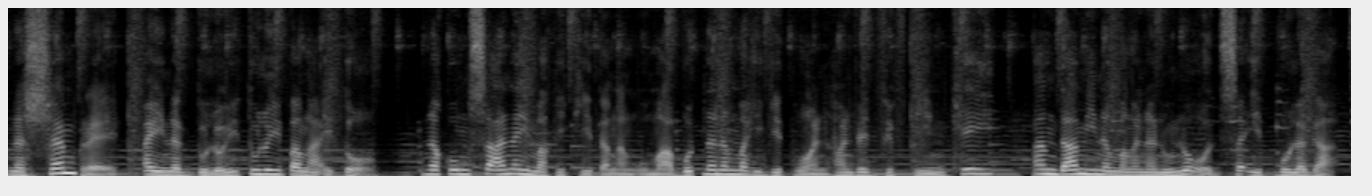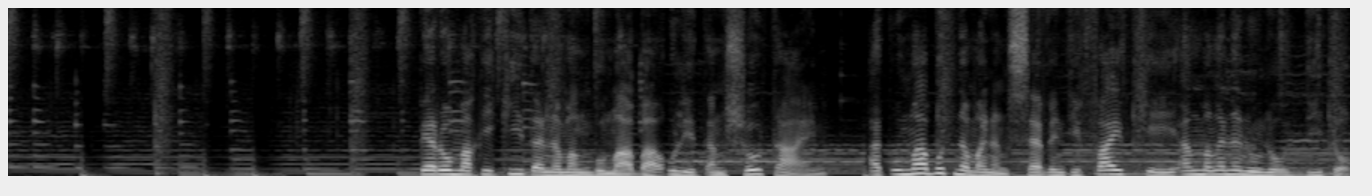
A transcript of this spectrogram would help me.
Na syempre, ay nagtuloy-tuloy pa nga ito, na kung saan ay makikita ngang umabot na ng mahigit 115k, ang dami ng mga nanunood sa Itbulaga. Pero makikita namang bumaba ulit ang showtime, at umabot naman ng 75k ang mga nanunood dito.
